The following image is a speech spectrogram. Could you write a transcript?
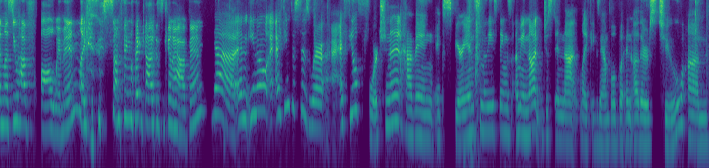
unless you have all women, like something like that is going to happen. Yeah. And, you know, I, I, think this is where I feel fortunate having experienced some of these things. I mean, not just in that like example, but in others too. Um,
